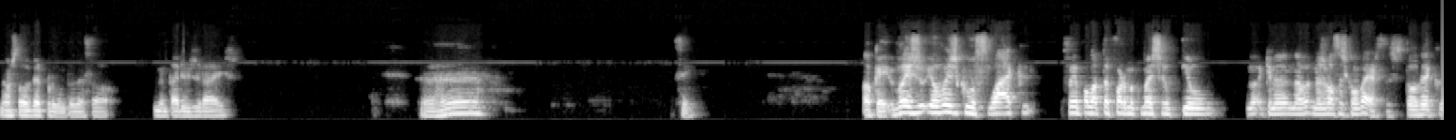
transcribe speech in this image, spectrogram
Não estou a ver perguntas, é só comentários gerais. Uhum. Sim. Ok, vejo, eu vejo que o Slack foi a plataforma que mais se repetiu aqui na, na, nas vossas conversas. Estou a ver que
